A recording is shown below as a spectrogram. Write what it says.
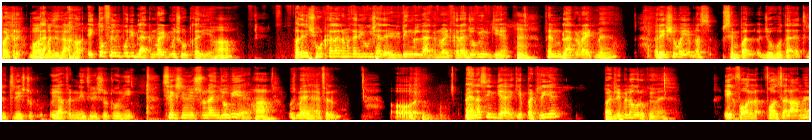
पटरी बहुत मज़ेदार। हाँ एक तो फ़िल्म पूरी ब्लैक एंड व्हाइट में शूट करी है। हाँ। पता नहीं शूट कलर में करी होगी शायद एडिटिंग में ब्लैक एंड व्हाइट करा है जो भी उनकी है। फ़िल्म ब्लैक एंड व्हाइट में है। रेशियो भाई अपना सिंपल जो होता है थ्री थ्री टू टू या फिर नहीं थ्री टू टू नहीं सिक्सटीन टू नाइन जो भी है हाँ। उसमें है फ़िल्म और पहला सीन क्या है कि पटरी है पटरी पे लोग रुके हुए हैं। एक फॉल फॉल्स अलार्म है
